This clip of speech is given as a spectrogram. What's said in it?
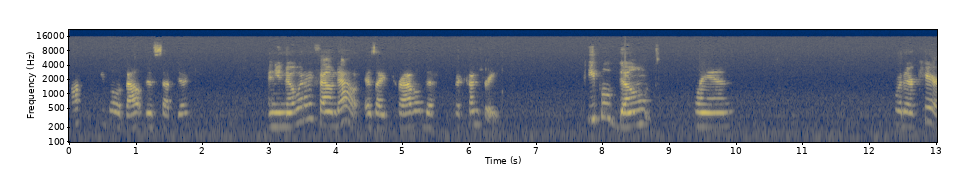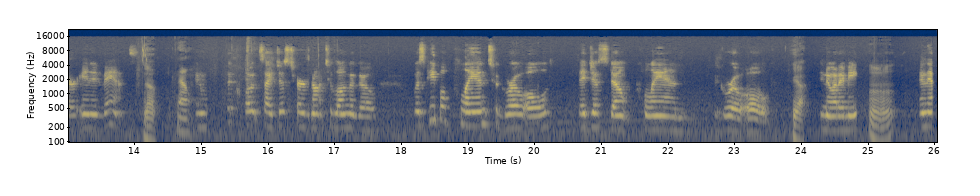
talk to people about this subject. And you know what I found out as I traveled the, the country? People don't plan for their care in advance. No. No. And one of the quotes I just heard not too long ago was people plan to grow old, they just don't plan to grow old. Yeah. You know what I mean? Mm-hmm. And that's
